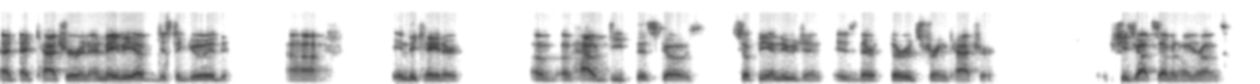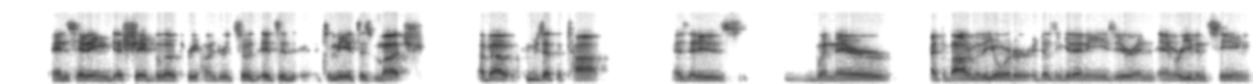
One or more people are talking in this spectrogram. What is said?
at, at catcher and, and maybe a, just a good uh, indicator of, of how deep this goes. Sophia Nugent is their third string catcher. She's got seven home runs and is hitting a shade below 300. So it's a, to me, it's as much about who's at the top as it is when they're at the bottom of the order. It doesn't get any easier. And, and we're even seeing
